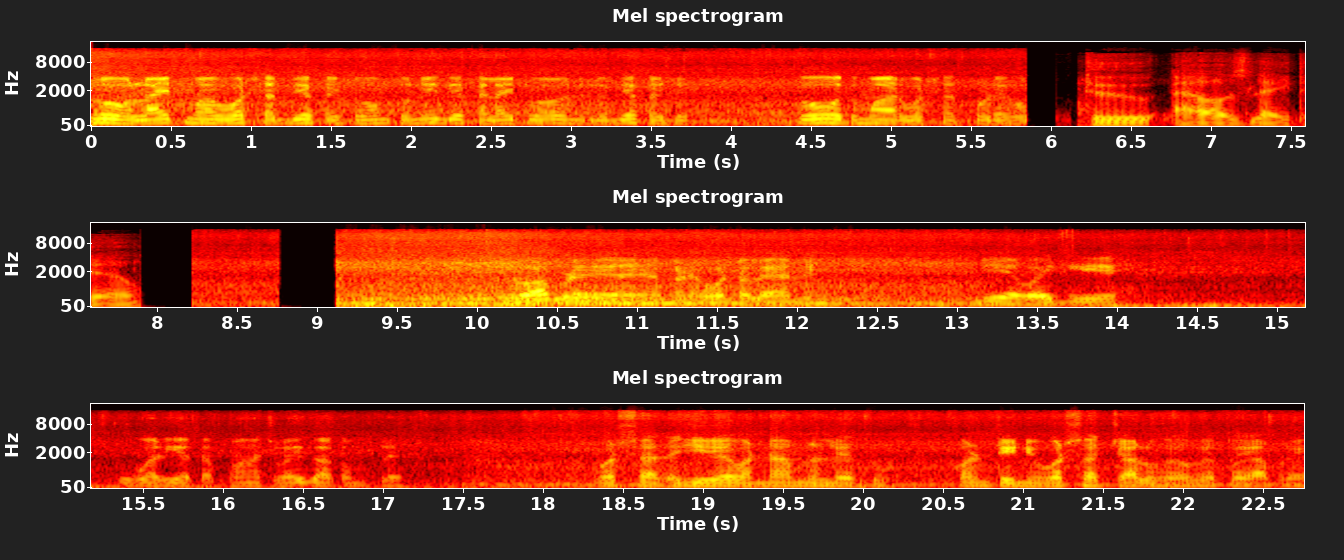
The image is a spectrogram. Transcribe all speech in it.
જો લાઇટમાં વરસાદ દેખાય છે આમ તો નહીં દેખાય લાઇટો આવે ને એટલે દેખાય છે. તો ધમાર વરસાદ પડે હો. Two hours later. તો આપણે અહીંયા કણે હોટલ હે ને બે વાગ્યે ઊભા રહ્યા હતા પાંચ વાગ્યા કમ્પ્લીટ વરસાદ હજી રહેવા નામ ન લેતું. કન્ટિન્યુ વરસાદ ચાલુ છે હવે તોય આપણે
